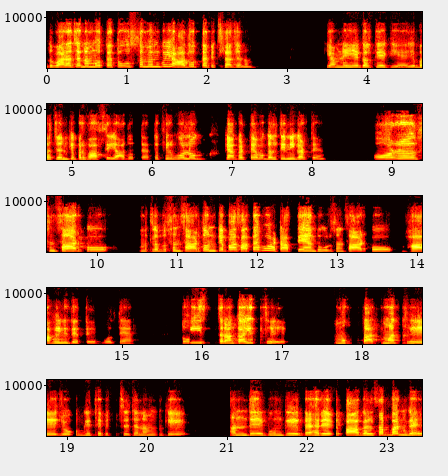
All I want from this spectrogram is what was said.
दोबारा जन्म होता है तो उस समय उनको याद होता है पिछला जन्म, कि हमने ये गलतियाँ की है, ये भजन के प्रभाव से याद होता है। तो फिर वो लोग क्या करते हैं, वो गलती नहीं करते हैं। और संसार को मतलब संसार तो उनके पास आता है, वो हटाते हैं दूर, संसार को भाव ही नहीं देते, बोलते हैं। तो इस तरह का ही थे, मुक्त आत्मा थे योगी थे पिछले जन्म के। अंधे, गूँगे, बहरे, पागल सब बन गए।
